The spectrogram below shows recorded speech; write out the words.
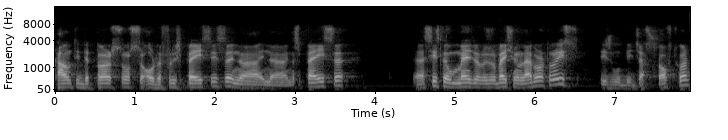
counting the persons or the free spaces in a, in a, in a space. Uh, system major reservation laboratories, this would be just software.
